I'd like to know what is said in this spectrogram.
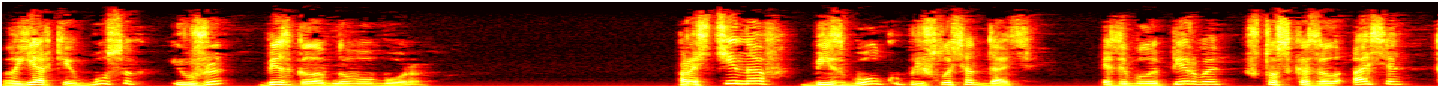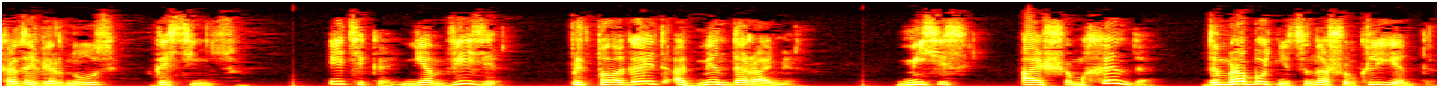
в ярких бусах и уже без головного убора. Прости, Нав, бейсболку пришлось отдать. Это было первое, что сказала Ася, когда вернулась в гостиницу. Этика Нямвези предполагает обмен дарами. Миссис Айша Мхенда, домработница нашего клиента,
